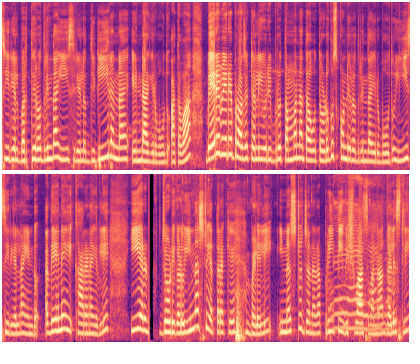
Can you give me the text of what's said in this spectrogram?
ಸೀರಿಯಲ್ ಬರ್ತಿರೋದ್ರಿಂದ ಈ ಸೀರಿಯಲ್ ದಿಢೀರನ್ನು ಎಂಡ್ ಆಗಿರ್ಬೋದು ಅಥವಾ ಬೇರೆ ಬೇರೆ ಪ್ರಾಜೆಕ್ಟಲ್ಲಿ ಇವರಿಬ್ಬರು ತಮ್ಮನ್ನು ತಾವು ತೊಡಗಿಸ್ಕೊಂಡಿರೋದ್ರಿಂದ ಇರ್ಬೋದು ಈ ಸೀರಿಯಲ್ನ ಎಂಡು. ಅದೇನೇ ಕಾರಣ ಇರಲಿ, ಈ ಎರಡು ಜೋಡಿಗಳು ಇನ್ನಷ್ಟು ಎತ್ತರಕ್ಕೆ ಬೆಳೀಲಿ, ಇನ್ನಷ್ಟು ಜನರ ಪ್ರೀತಿ, ವಿಶ್ವಾಸವನ್ನು ಗಳಿಸಲಿ.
